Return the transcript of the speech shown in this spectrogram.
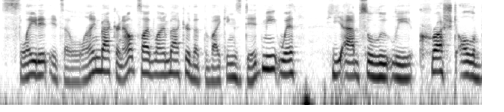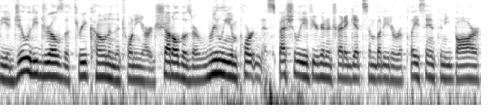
slayed it. It's a linebacker an outside linebacker that the vikings did meet with he absolutely crushed all of the agility drills, the three cone and the 20 yard shuttle. Those are really important, especially if you're going to try to get somebody to replace Anthony Barr.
